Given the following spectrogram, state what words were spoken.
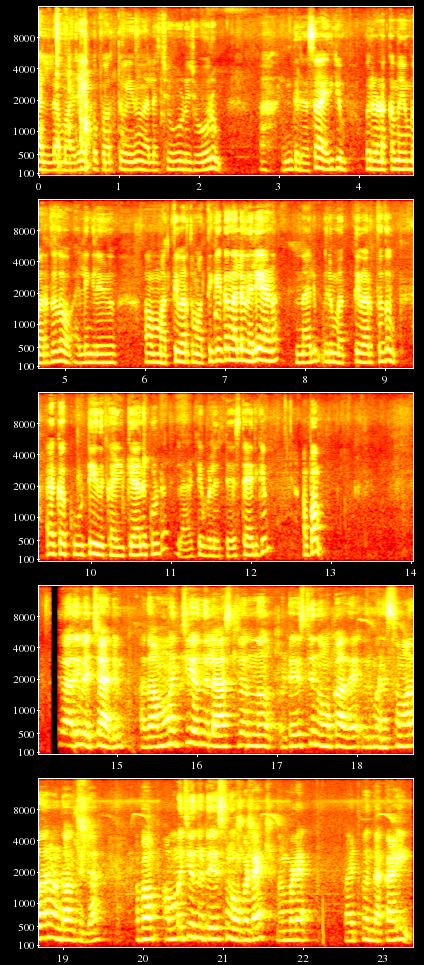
നല്ല മഴയൊക്കെ പുറത്ത് പെയ്യുന്നു. നല്ല ചൂട് ചോറും. എന്ത് രസമായിരിക്കും. ഒരു ഉണക്കമീൻ വറുത്തതോ അല്ലെങ്കിൽ ഒരു മത്തി വറുത്ത മത്തിക്കൊക്കെ നല്ല വിലയാണ്. എന്നാലും ഒരു മത്തി വറുത്തതും ഒക്കെ കൂട്ടി ഇത് കഴിക്കാനെ കൊണ്ട് നല്ല അടിപൊളി ടേസ്റ്റ് ആയിരിക്കും. അപ്പം കറി വെച്ചാലും അത് അമ്മച്ചി ഒന്ന് ലാസ്റ്റിൽ ഒന്ന് ടേസ്റ്റ് നോക്കാതെ ഒരു മനസ്സമാധാനം ഉണ്ടാവത്തില്ല. അപ്പം അമ്മച്ചി ഒന്ന് ടേസ്റ്റ് നോക്കട്ടെ നമ്മുടെ പരിപ്പും തക്കാളിയും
